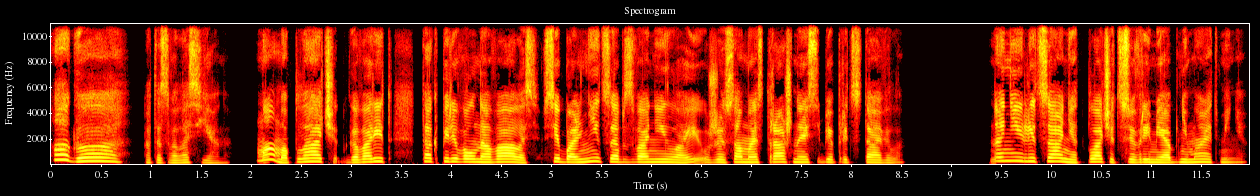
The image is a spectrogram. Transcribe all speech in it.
«Ага», — отозвалась Яна. Мама плачет, говорит, так переволновалась, все больницы обзвонила и уже самое страшное себе представила. На ней лица нет, плачет все время и обнимает меня.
